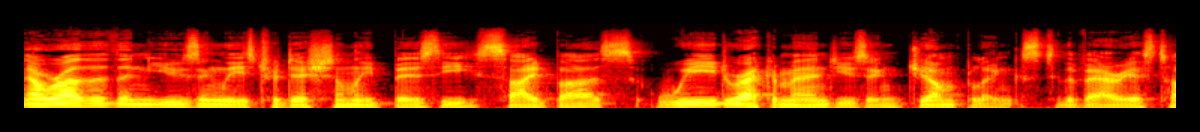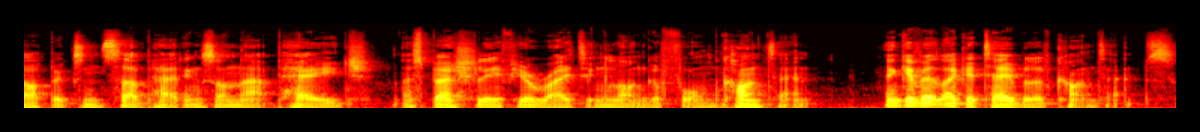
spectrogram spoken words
Now, rather than using these traditionally busy sidebars, we'd recommend using jump links to the various topics and subheadings on that page, especially if you're writing longer form content. Think of it like a table of contents.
